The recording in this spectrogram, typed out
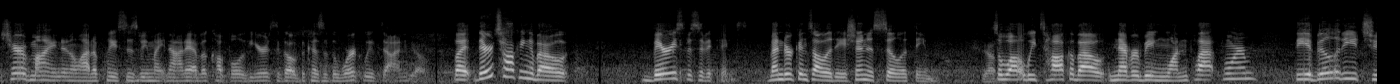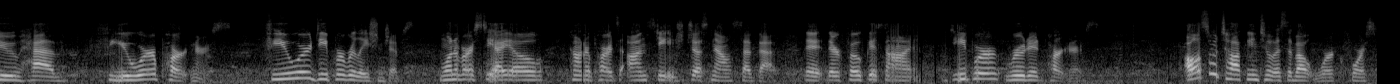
share of mind in a lot of places we might not have a couple of years ago because of the work we've done. Yeah. But they're talking about very specific things. Vendor consolidation is still a theme. Yeah. So while we talk about never being one platform, the ability to have fewer partners, fewer deeper relationships. One of our CIO counterparts on stage just now said that, that they're focused on deeper rooted partners. Also talking to us about workforce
